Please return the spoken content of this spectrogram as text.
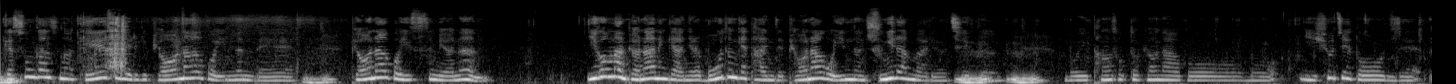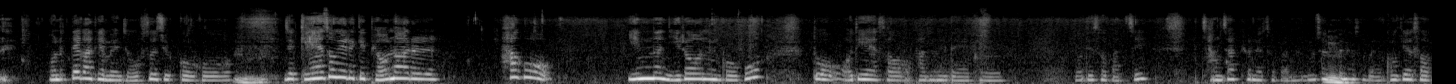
이게 순간순간 계속 이렇게 변하고 있는데 변하고 있으면은 이것만 변하는 게 아니라 모든 게 다 이제 변하고 있는 중이란 말이에요. 지금 음, 음. 뭐이 방석도 변하고 뭐 이 휴지도 이제 어느 때가 되면 이제 없어질 거고 음. 이제 계속 이렇게 변화를 하고 있는 이런 거고 또 어디에서 봤는데 그 어디서 봤지 장자편에서 봤나 노자편에서 봤나 거기에서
